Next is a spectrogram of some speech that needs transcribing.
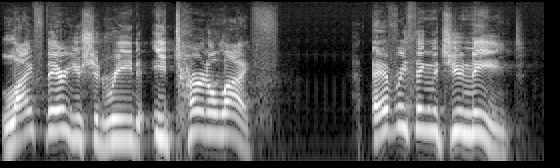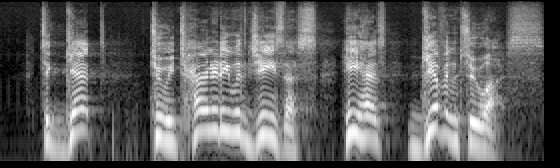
Life, there, you should read eternal life. Everything that you need to get to eternity with Jesus, He has given to us.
